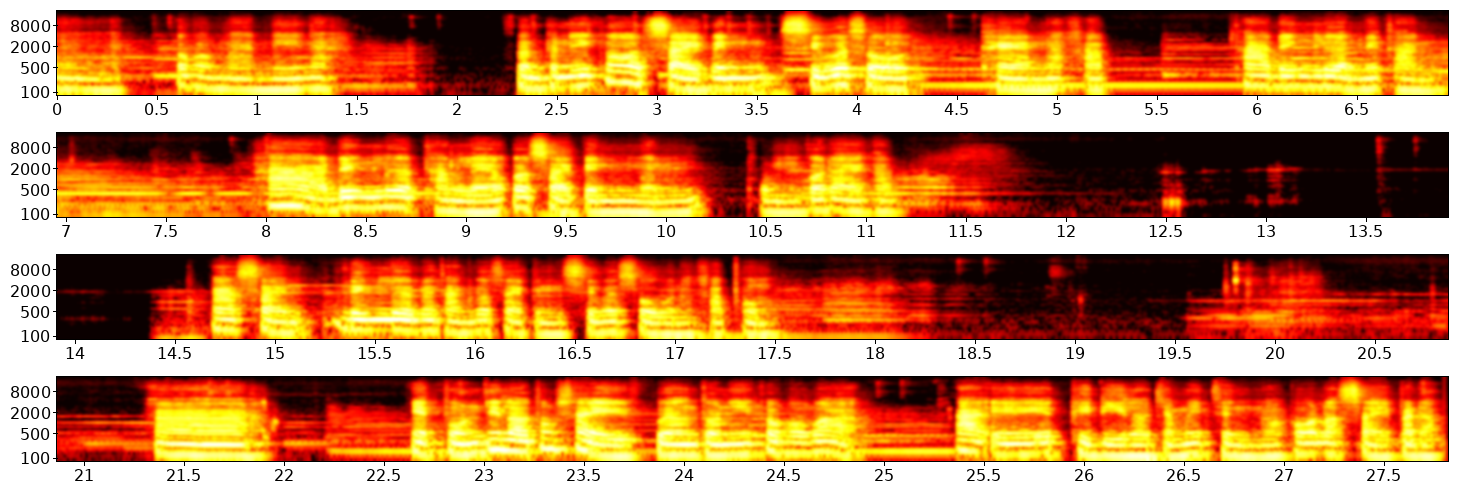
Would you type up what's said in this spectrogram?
อ่าก็ประมาณนี้นะ ส่วนตัวนี้ก็ใส่เป็นซิลเวอร์โซแทนนะครับ ถ้าเด้งเลือดไม่ทัน ถ้าเด้งเลือดทันแล้วก็ใส่เป็นเหมือนผมก็ได้ครับ ถ้าใส่เด้งเลือดไม่ทันก็ใส่เป็นซิลเวอร์โซนะครับผม เหตุผลที่เราต้องใส่เฟืองตัวนี้ก็เพราะว่าค่า ASPD เราจะไม่ถึงเนาะเพราะาเราใส่ประดับ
